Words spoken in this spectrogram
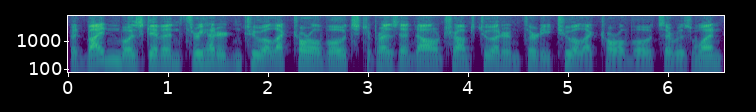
But Biden was given 302 electoral votes to President Donald Trump's 232 electoral votes. There was one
